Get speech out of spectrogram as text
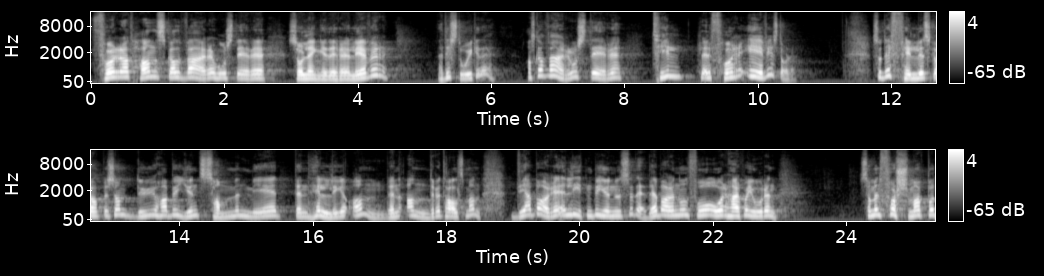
For at han skal være hos dere så lenge dere lever. Nei, det sto ikke det. Han skal være hos dere til, eller for evig, står det. Så det fellesskapet som du har begynt sammen med Den hellige ånd, den andre talsmann, det er bare en liten begynnelse. Det Det er bare noen få år her på jorden. Som en forsmak på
